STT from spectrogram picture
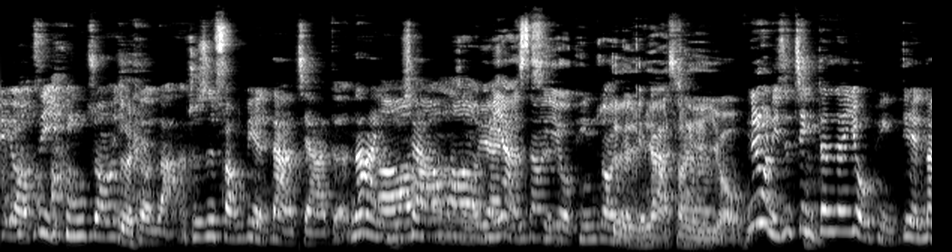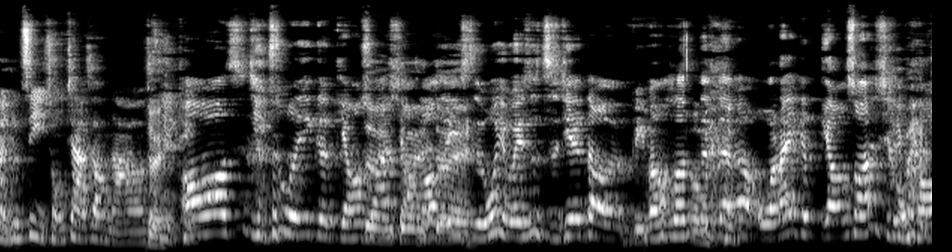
也有自己拼装一个啦，就是方便大家的。那你像什么米亚桑也有拼装一个给大家。也有。如果你是进登山用品店，嗯、那你就自己从架上拿自己拼。哦，自己做一个雕刷小包的意思。我以为是直接到，比方说登山，我来一个雕刷小包。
